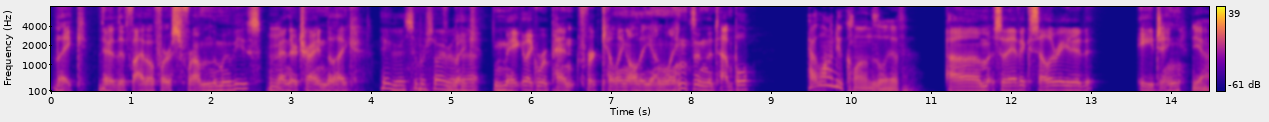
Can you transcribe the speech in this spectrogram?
like they're the 501st from the movies, Hmm. and they're trying to like Hey guys, super sorry about like make like repent for killing all the younglings in the temple. How long do clones live? Um, so they have accelerated aging. Yeah.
